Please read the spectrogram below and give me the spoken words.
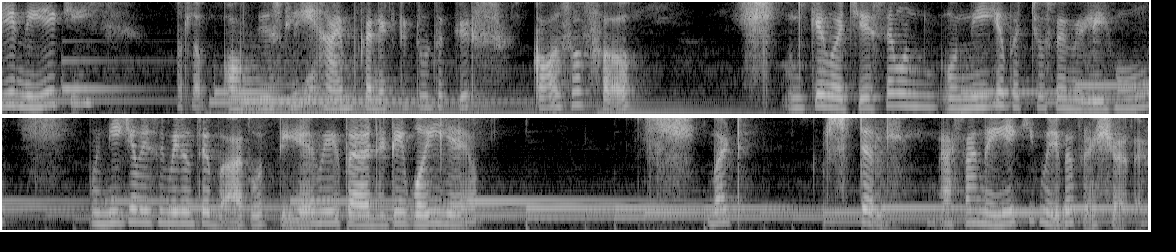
ये नहीं है कि मतलब obviously I am connected to the kids cause of her उनके वजह से उन, उन्हीं के बच्चों से मिली हूँ। उन्हीं की वजह से मेरी उनसे बात होती है। मेरी प्रायोरिटी वही है। बट स्टिल ऐसा नहीं है कि मेरे पे प्रेशर है।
